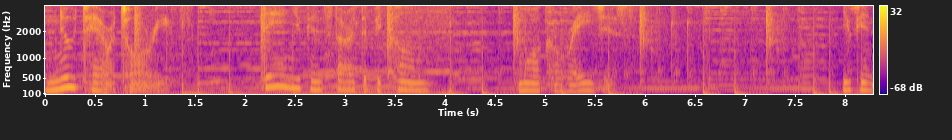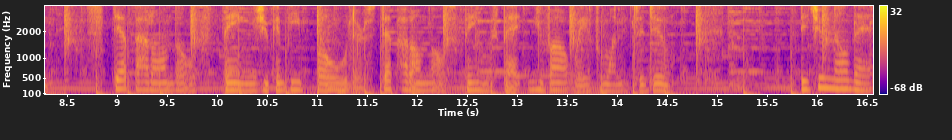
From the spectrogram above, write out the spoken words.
new territories. Then you can start to become more courageous. You can step out on those things. You can be bolder. Step out on those things that you've always wanted to do. Did you know that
